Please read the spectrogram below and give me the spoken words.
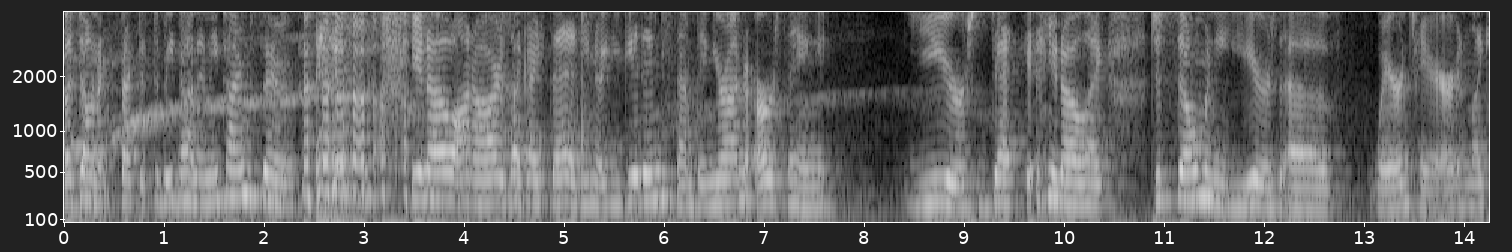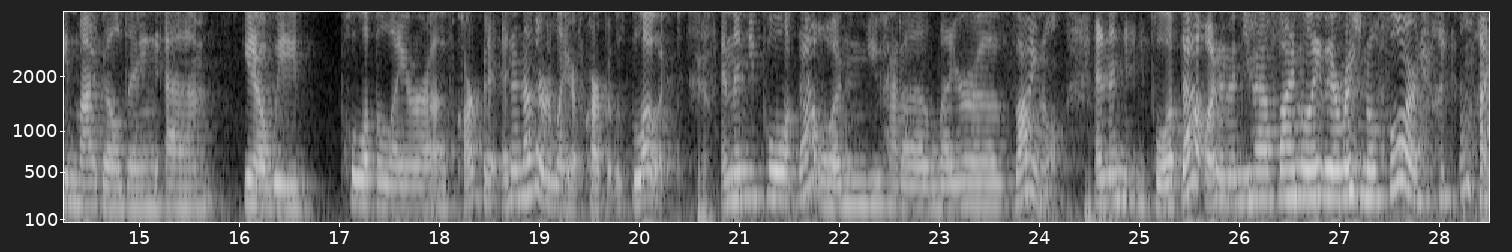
but don't expect it to be done anytime soon. you know, on ours, like I said, you know, you get into something, you're unearthing years, decades, you know, like just so many years of wear and tear. And like in my building, um, you know, we pull up a layer of carpet and another layer of carpet was below it. Yeah. And then you pull up that one and you had a layer of vinyl. Mm-hmm. And then you pull up that one and then you have finally the original floor. And you're like, oh my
